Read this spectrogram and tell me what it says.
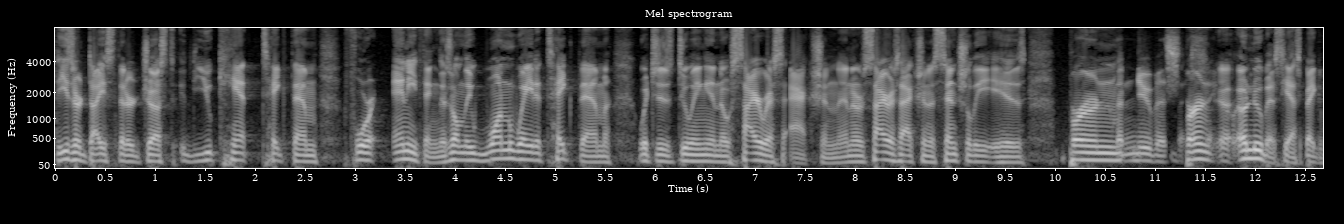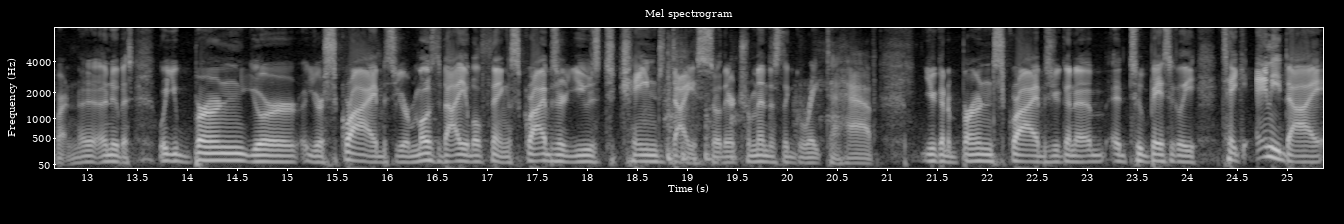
These are dice that are just you can't take them for anything. There's only one way to take them, which is doing an Osiris action. And an Osiris action essentially is burn Anubis. Burn uh, Anubis, yes, beg your pardon, uh, Anubis, where you burn your your scribes, your most valuable things. Scribes are used to change dice, so they're tremendously great to have. You're going to burn scribes. You're going to uh, to basically take any die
